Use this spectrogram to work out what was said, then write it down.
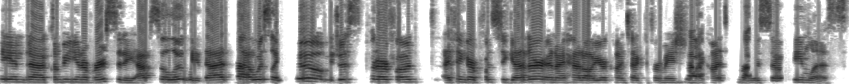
me in uh, Columbia University. Absolutely. That that was like boom. We just put our phone. I think our phones together, and I had all your contact information. Yeah. My contact it was so seamless.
